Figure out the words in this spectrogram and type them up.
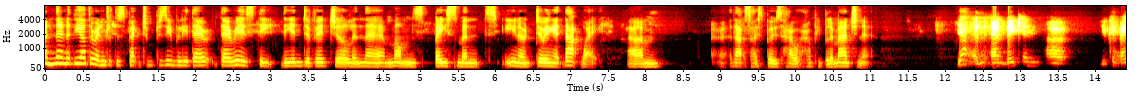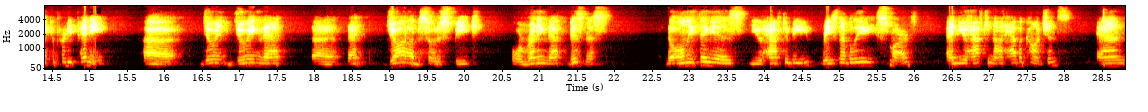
and then at the other end of the spectrum, presumably there there is the the individual in their mum's basement, you know, doing it that way. Um, that's, I suppose, how how people imagine it. Yeah, and and they can uh, you can make a pretty penny uh, doing doing that uh, that job, so to speak, or running that business. The only thing is you have to be reasonably smart, and you have to not have a conscience and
